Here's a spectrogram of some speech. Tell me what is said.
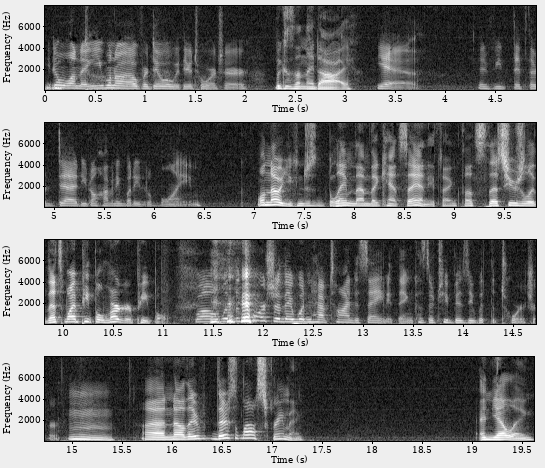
You don't want to. You want to overdo it with your torture. Because then they die. Yeah. If you, if they're dead, you don't have anybody to blame. Well, no, you can just blame them. They can't say anything. That's that's usually that's why people murder people. Well, with the torture, they wouldn't have time to say anything because they're too busy with the torture. Mm. Uh, no, there there's a lot of screaming and yelling.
